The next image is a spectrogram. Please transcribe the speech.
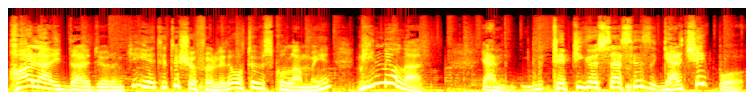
Hala iddia ediyorum ki İETT şoförleri otobüs kullanmayı bilmiyorlar. Yani tepki gösterseniz gerçek bu.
